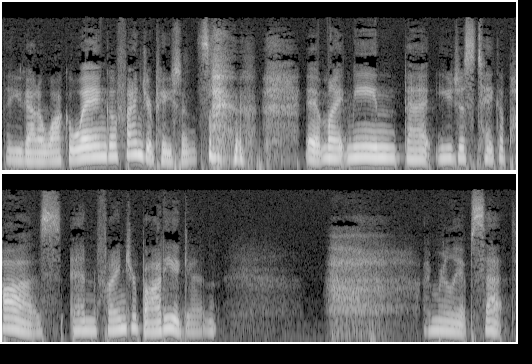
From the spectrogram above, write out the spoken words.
that you got to walk away and go find your patience. it might mean that you just take a pause and find your body again. I'm really upset.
